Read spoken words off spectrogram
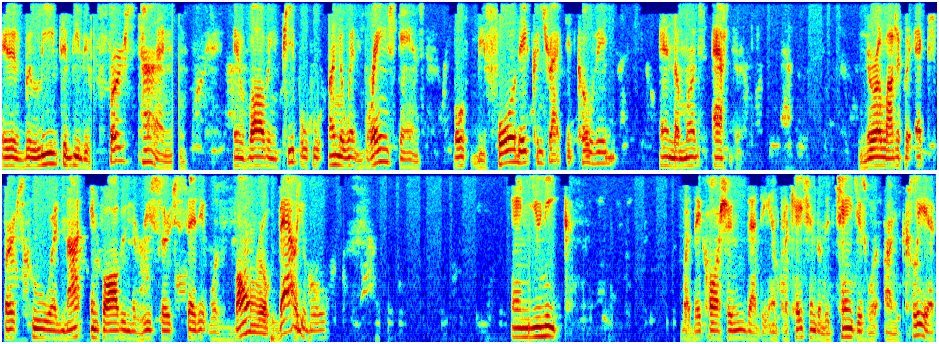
it is believed to be the first time involving people who underwent brain scans both before they contracted COVID and the months after. Neurological experts who were not involved in the research said it was vulnerable, valuable and unique but they cautioned that the implications of the changes were unclear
